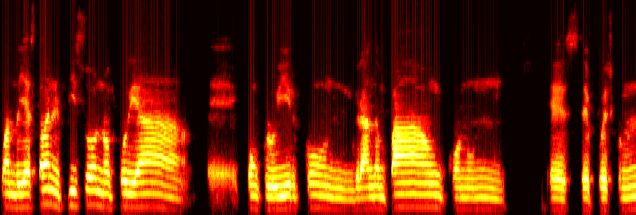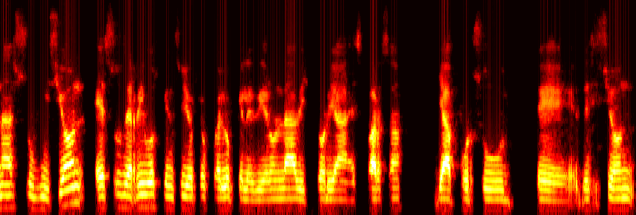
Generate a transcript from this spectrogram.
cuando ya estaba en el piso no podía eh, concluir con Grand and Pound, con un este, pues con una submisión, esos derribos pienso yo que fue lo que le dieron la victoria a Esparza ya por su eh, decisión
